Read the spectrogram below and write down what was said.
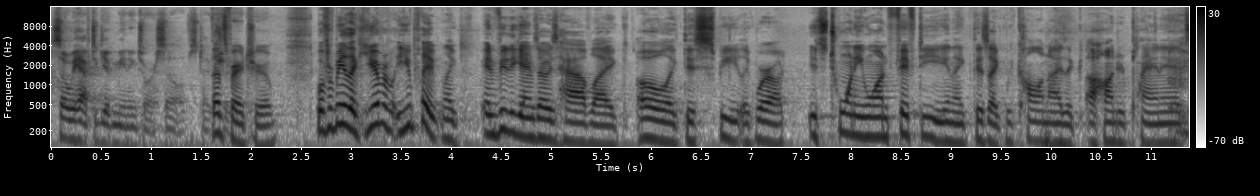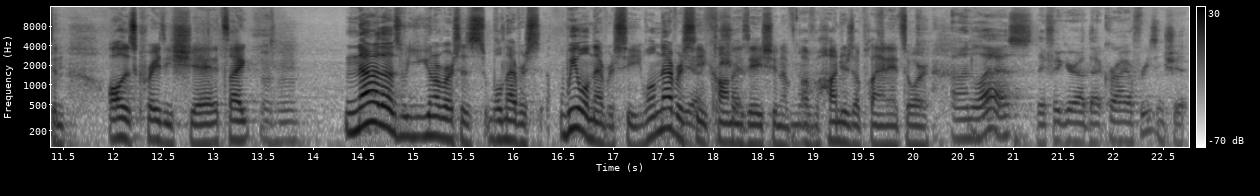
So we have to give meaning to ourselves. That's shit. very true. Well, for me, like you ever you play like in video games, I always have like oh like this speed like we're uh, it's twenty one fifty and like there's like we colonize like a hundred planets and all this crazy shit. It's like Mm-hmm. none of those universes will never we will never see. We'll never Yeah, see for sure. colonization of, No. of hundreds of planets or Unless they figure out that cryo freezing shit.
